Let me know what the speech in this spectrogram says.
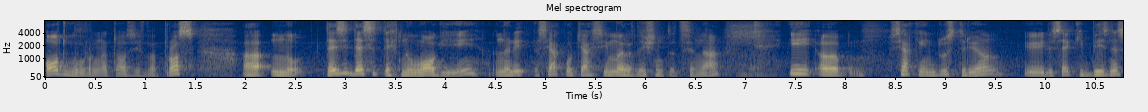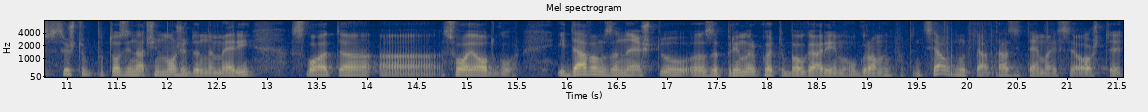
отговор на този въпрос. А, но тези 10 технологии, нали, всяка от тях си има различната цена и а, всяка индустрия или всеки бизнес също по този начин може да намери своята, а, своя отговор. И давам за нещо, за пример, което България има огромен потенциал, но тя, тази тема е все още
